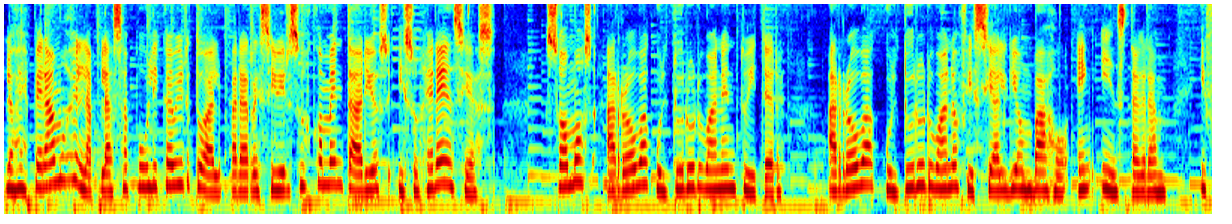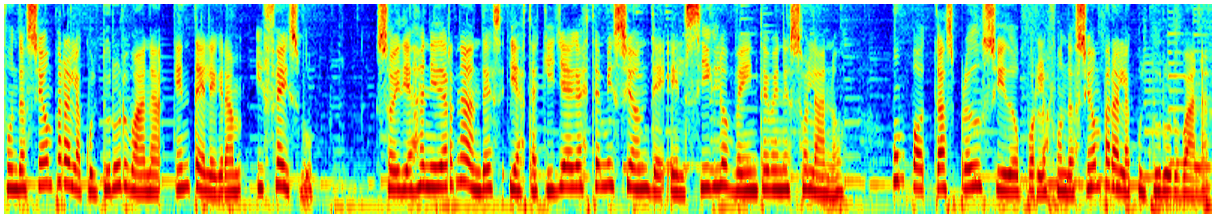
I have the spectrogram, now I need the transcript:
Los esperamos en la plaza pública virtual para recibir sus comentarios y sugerencias. Somos arroba cultura urbana en Twitter, arroba cultura urbana oficial bajo en Instagram y Fundación para la Cultura Urbana en Telegram y Facebook. Soy Diajanida Hernández y hasta aquí llega esta emisión de El siglo XX venezolano un podcast producido por la Fundación para la Cultura Urbana.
